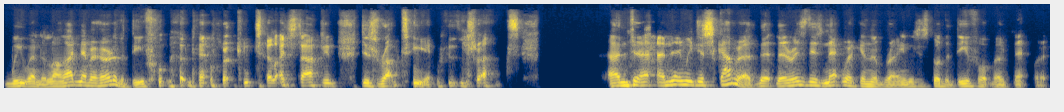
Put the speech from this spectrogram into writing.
we went along, I'd never heard of the default mode network until I started disrupting it with drugs. And, uh, and then we discover that there is this network in the brain, which is called the default mode network.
